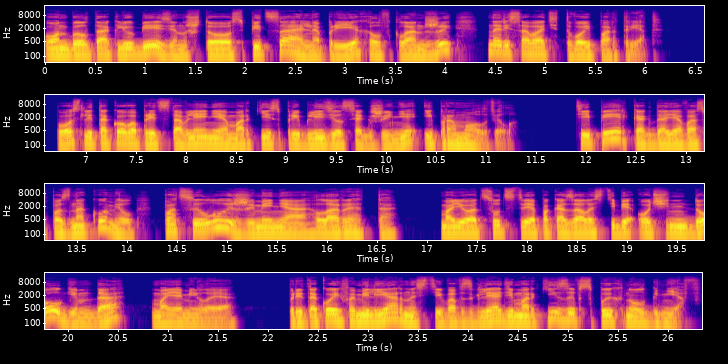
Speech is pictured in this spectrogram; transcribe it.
Он был так любезен, что специально приехал в Кланжи нарисовать твой портрет». После такого представления Маркиз приблизился к жене и промолвил. «Теперь, когда я вас познакомил, поцелуй же меня, Лоретта. Мое отсутствие показалось тебе очень долгим, да?» моя милая». При такой фамильярности во взгляде маркизы вспыхнул гнев.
